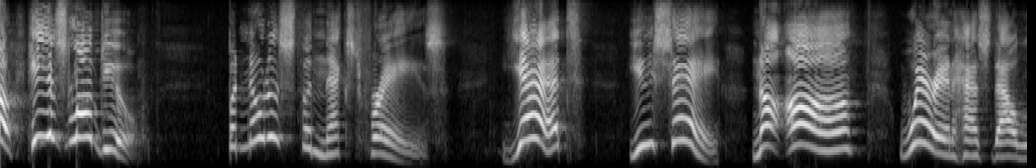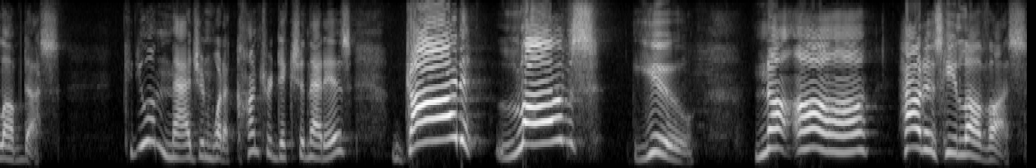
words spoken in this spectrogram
doubt, He has loved you. But notice the next phrase. Yet you say, Nuh-uh, Wherein hast thou loved us? Can you imagine what a contradiction that is? God loves you. Nuh-uh. How does he love us?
